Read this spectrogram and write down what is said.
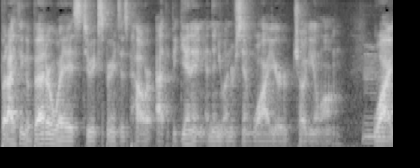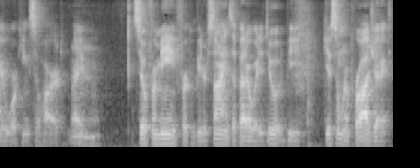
but i think a better way is to experience its power at the beginning and then you understand why you're chugging along Hmm. why you're working so hard right so for me for computer science a better way to do it would be give someone a project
